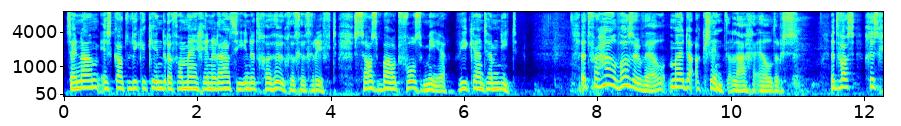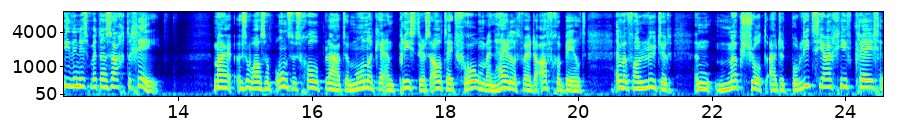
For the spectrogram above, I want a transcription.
Zijn naam is katholieke kinderen van mijn generatie in het geheugen gegrift. Sasbout Vosmeer, wie kent hem niet? Het verhaal was er wel, maar de accenten lagen elders. Het was geschiedenis met een zachte G. Maar zoals op onze schoolplaten monniken en priesters altijd vroom en heilig werden afgebeeld en we van Luther een mugshot uit het politiearchief kregen...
